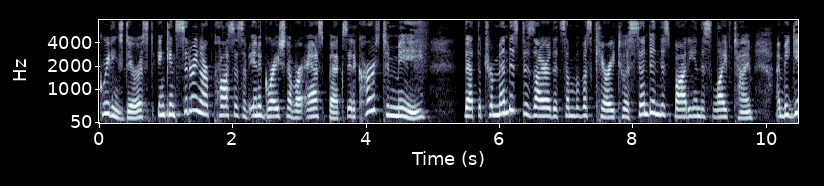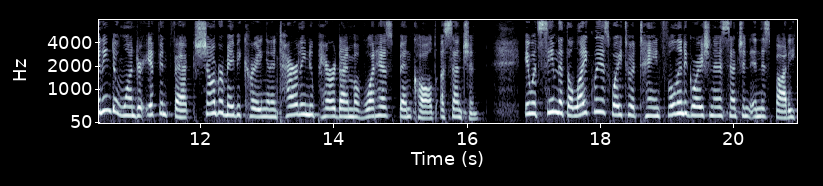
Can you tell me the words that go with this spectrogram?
Greetings, dearest. In considering our process of integration of our aspects, it occurs to me that the tremendous desire that some of us carry to ascend in this body in this lifetime, I'm beginning to wonder if, in fact, Shaumbra may be creating an entirely new paradigm of what has been called ascension. It would seem that the likeliest way to attain full integration and ascension in this body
